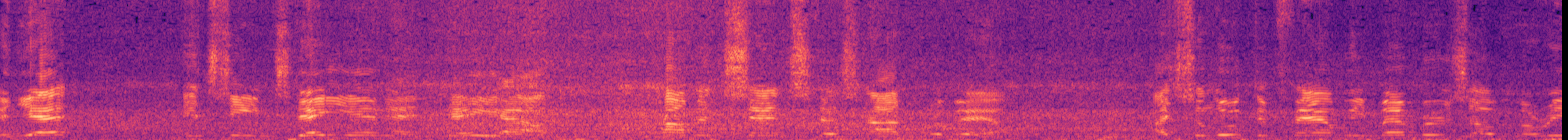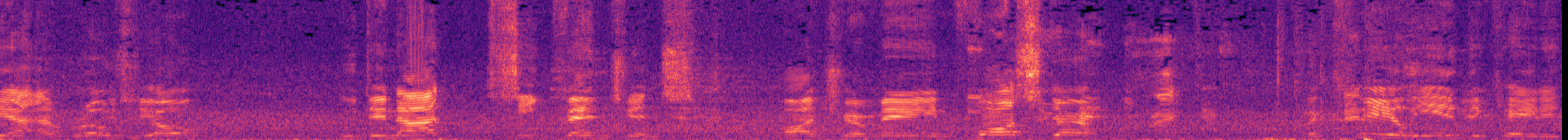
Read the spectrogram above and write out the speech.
And yet, it seems day in and day out, common sense does not prevail. I salute the family members of Maria Ambrosio who did not seek vengeance on Jermaine Foster, but clearly indicated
